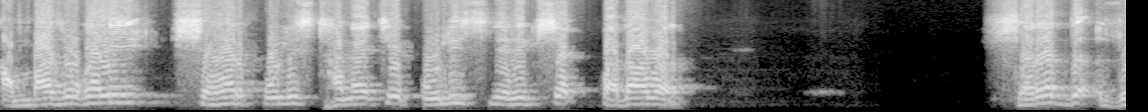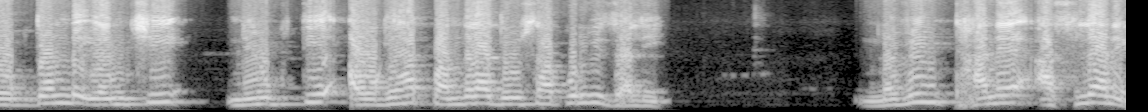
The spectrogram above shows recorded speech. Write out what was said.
अंबाजोगाई शहर पोलीस ठाण्याचे पोलीस निरीक्षक पदावर शरद जोगदंड यांची नियुक्ती अवघ्या पंधरा दिवसापूर्वी झाली. नवीन ठाणे असल्याने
